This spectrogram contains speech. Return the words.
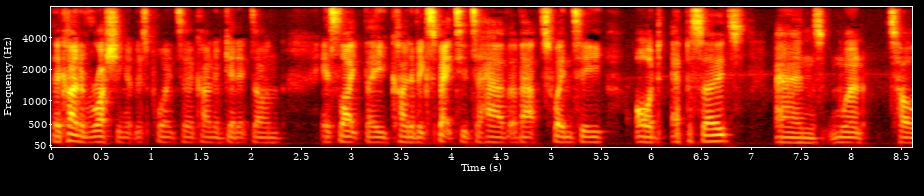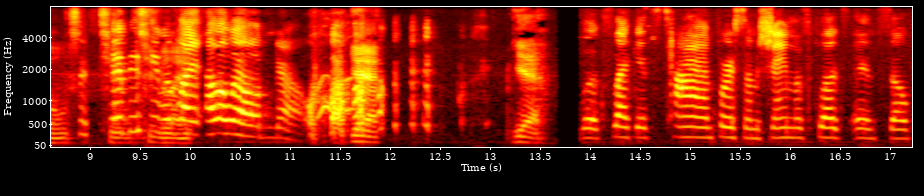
They're kind of rushing at this point to kind of get it done. It's like they kind of expected to have about 20 odd episodes and weren't told to. NBC was like, "LOL, no." yeah, yeah. Looks like it's time for some shameless plugs and self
